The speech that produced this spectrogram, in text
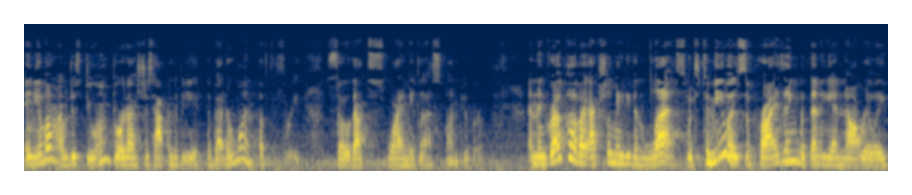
any of them, I would just do them. DoorDash just happened to be the better one of the three. So that's why I made less on Uber. And then Grubhub, I actually made even less, which to me was surprising, but then again, not really.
